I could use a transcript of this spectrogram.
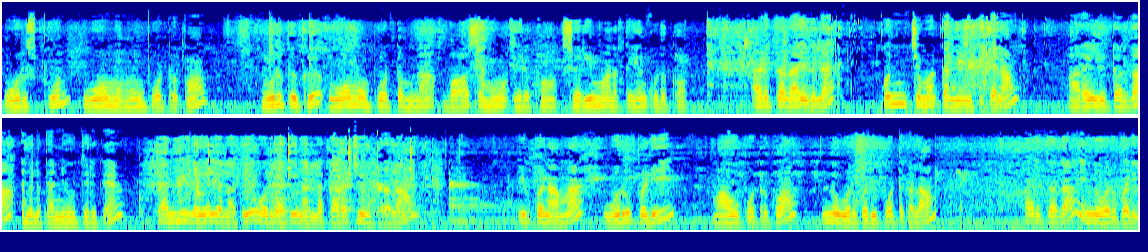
ஒரு ஸ்பூன் ஓமமும் போட்டிருக்கோம். முறுக்குக்கு ஓமம் போட்டோம்னா வாசமும் இருக்கும் செரிமானத்தையும் கொடுக்கும். அடுத்ததா இதுல கொஞ்சமா தண்ணி ஊற்றிக்கலாம் அரை லிட்டர் தான் இதுல தண்ணி ஊத்திருக்கேன். தண்ணியிலையே எல்லாத்தையும் ஒரு வாட்டி நல்லா கரைச்சி விட்டுறலாம். இப்போ நாம ஒரு படி மாவு போட்டிருக்கோம். இன்னும் ஒரு படி போட்டுக்கலாம். அடுத்ததா இன்னும் ஒரு படி.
